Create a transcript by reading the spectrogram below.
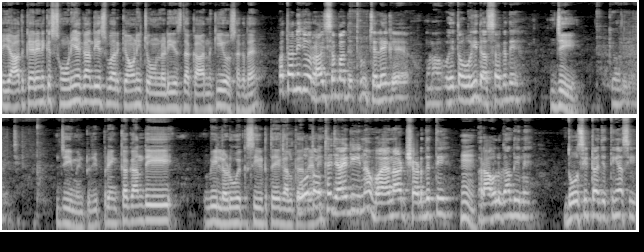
ਯਾਦ ਕਹਿ ਰਹੇ ਨੇ ਕਿ ਸੋਨੀਆ ਗਾਂਧੀ ਇਸ ਵਾਰ ਕਿਉਂ ਨਹੀਂ ਚੋਣ ਲੜੀ? ਇਸ ਦਾ ਕਾਰਨ ਕੀ ਹੋ ਸਕਦਾ ਹੈ? ਪਤਾ ਨਹੀਂ ਜੋ ਰਾਜ ਸਭਾ ਦੇ ਥਰੂ ਚਲੇ ਗਏ ਹੁਣ ਉਹ ਤਾਂ ਉਹੀ ਦੱਸ ਸਕਦੇ ਜੀ। ਕਿਉਂ ਨਹੀਂ ਲੜੇ ਜੀ ਜੀ ਮਿੰਟੂ ਜੀ ਪ੍ਰਿੰਕਾ ਗਾਂਧੀ ਵੀ ਲੜੂ ਇੱਕ ਸੀਟ ਤੇ ਗੱਲ ਕਰ ਉਹ ਰਹੇ ਤਾਂ ਨੇ। ਉੱਥੇ ਜਾਏਗੀ ਨਾ ਵਾਇਨਾਡ ਛੱਡ ਦਿੱਤੀ। ਹੂੰ। ਰਾਹੁਲ ਗਾਂਧੀ ਨੇ ਦੋ ਸੀਟਾਂ ਜਿੱਤੀਆਂ ਸੀ।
